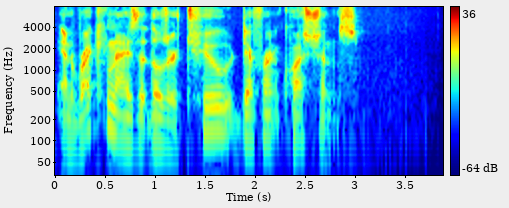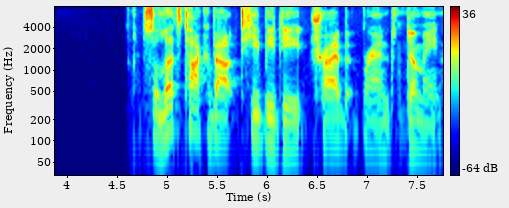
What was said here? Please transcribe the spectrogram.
And recognize that those are two different questions. So let's talk about TBD, Tribe Brand Domain.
